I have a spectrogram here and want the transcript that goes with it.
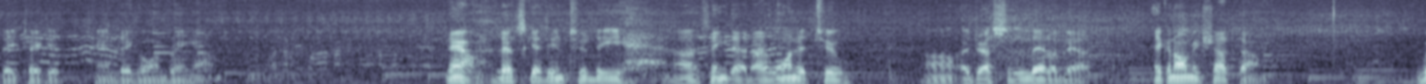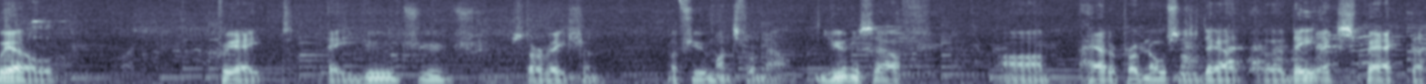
They take it and they go and bring out. Now let's get into the uh, thing that I wanted to uh, address a little bit. Economic shutdown will create a huge, huge starvation a few months from now. UNICEF um, had a prognosis that uh, they expect that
